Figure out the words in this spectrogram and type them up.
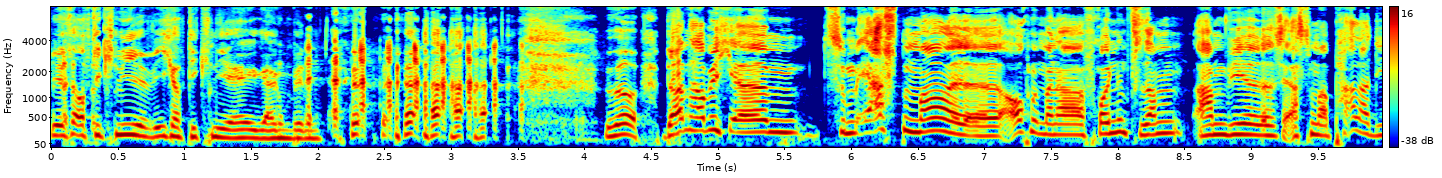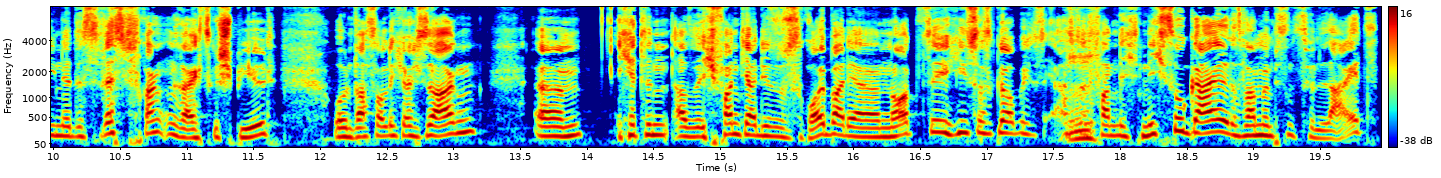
wie es auf die Knie, wie ich auf die Knie gegangen bin. so, dann habe ich ähm, zum ersten Mal, äh, auch mit meiner Freundin zusammen, haben wir das erste Mal Paladine des Westfrankenreichs gespielt. Und was soll ich euch sagen? Ähm, ich hätte, also ich fand ja dieses Räuber der Nordsee, hieß das, glaube ich, das erste fand ich nicht so geil. Das war mir ein bisschen zu leid.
